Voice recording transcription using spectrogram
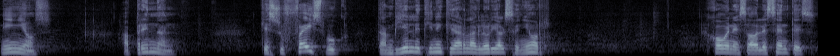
Niños, aprendan que su Facebook también le tiene que dar la gloria al Señor. Jóvenes, adolescentes,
